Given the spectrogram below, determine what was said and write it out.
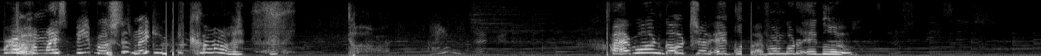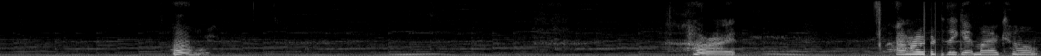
Bro, my speed boost is making me god. Everyone go to igloo. Everyone go to igloo. Oh. Alright. How did they get my account?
